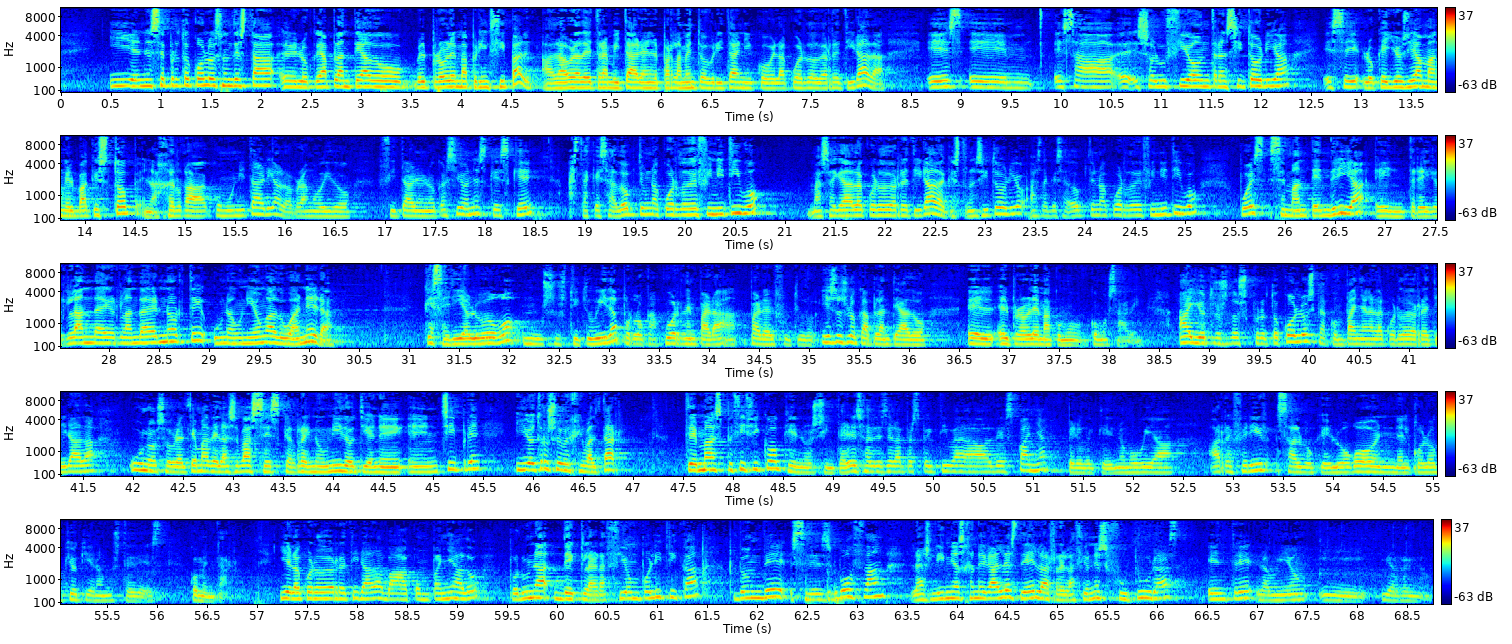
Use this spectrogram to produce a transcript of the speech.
Y en ese protocolo es donde está eh, lo que ha planteado el problema principal a la hora de tramitar en el Parlamento británico el acuerdo de retirada. Es eh, esa eh, solución transitoria, ese, lo que ellos llaman el backstop en la jerga comunitaria, lo habrán oído citar en ocasiones, que es que hasta que se adopte un acuerdo definitivo, más allá del acuerdo de retirada, que es transitorio, hasta que se adopte un acuerdo definitivo, pues se mantendría entre Irlanda e Irlanda del Norte una unión aduanera que sería luego mm, sustituida por lo que acuerden para, para el futuro. Y eso es lo que ha planteado el, el problema, como, como saben. Hay otros dos protocolos que acompañan al acuerdo de retirada, uno sobre el tema de las bases que el Reino Unido tiene en Chipre y otro sobre Gibraltar, tema específico que nos interesa desde la perspectiva de España, pero del que no me voy a, referir, salvo que luego en el coloquio quieran ustedes comentar y el acuerdo de retirada va acompañado por una declaración política donde se esbozan las líneas generales de las relaciones futuras entre la Unión y, el Reino Unido.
